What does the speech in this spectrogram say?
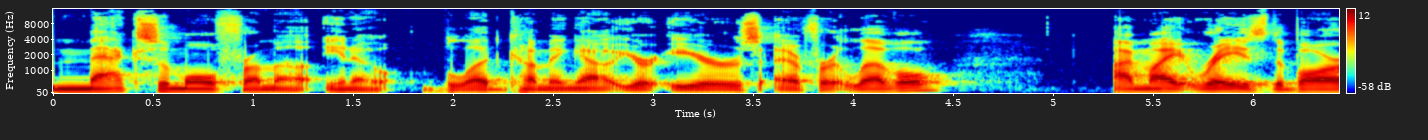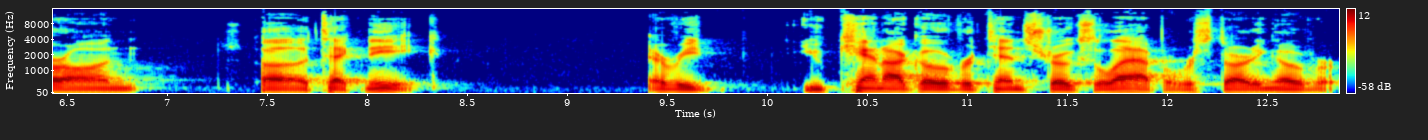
maximal from a you know blood coming out your ears effort level i might raise the bar on uh, technique every you cannot go over 10 strokes a lap or we're starting over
